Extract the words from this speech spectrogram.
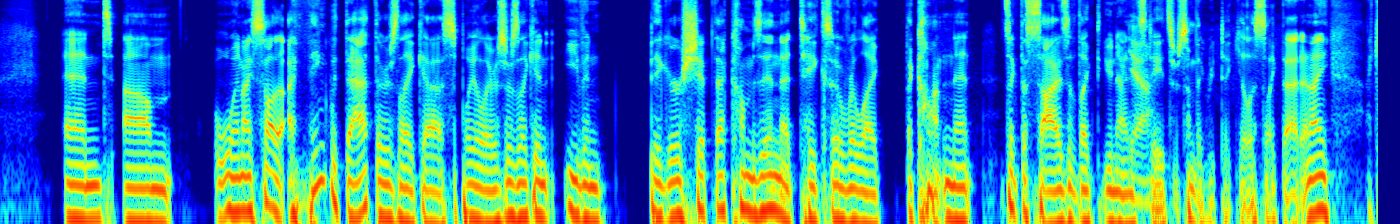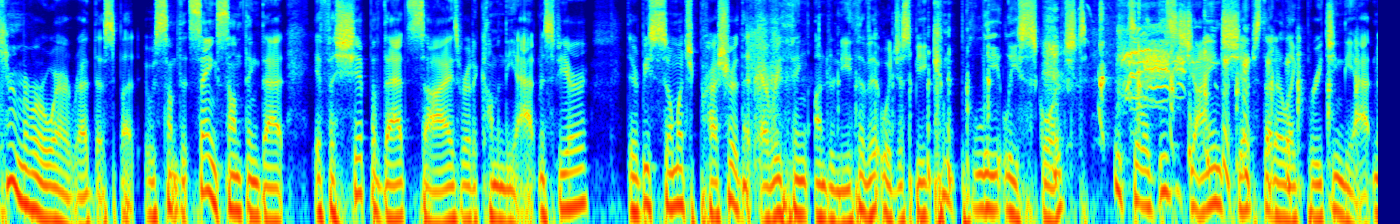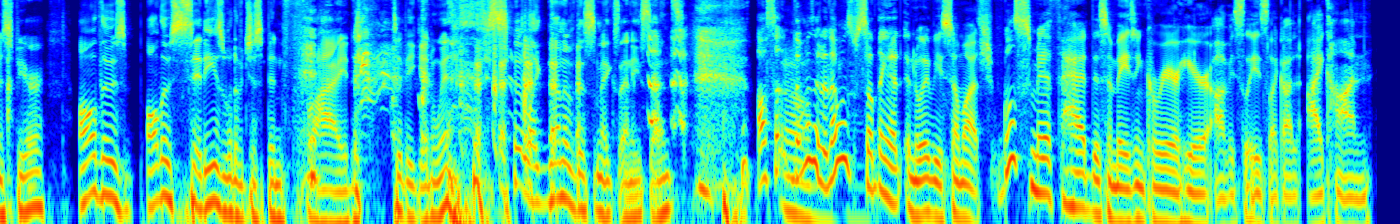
and um, when I saw that, I think with that there's like uh, spoilers. There's like an even bigger ship that comes in that takes over like the continent. It's like the size of like the United Yeah. States or something ridiculous like that. And I I can't remember where I read this, but it was something saying something that if a ship of that size were to come in the atmosphere, there'd be so much pressure that everything underneath of it would just be completely scorched. So like these giant ships that are like breaching the atmosphere, all those all those cities would have just been fried to begin with. so like none of this makes any sense. Also, that was that was something that annoyed me so much. Will Smith had this amazing career here. Obviously, he's like an icon,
